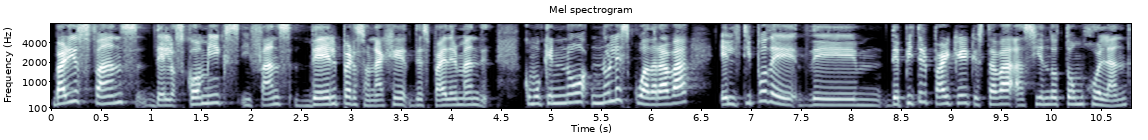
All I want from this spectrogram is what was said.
varios fans de los cómics y fans del personaje de Spider-Man, como que no, no les cuadraba el tipo de, de, de Peter Parker que estaba haciendo Tom Holland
